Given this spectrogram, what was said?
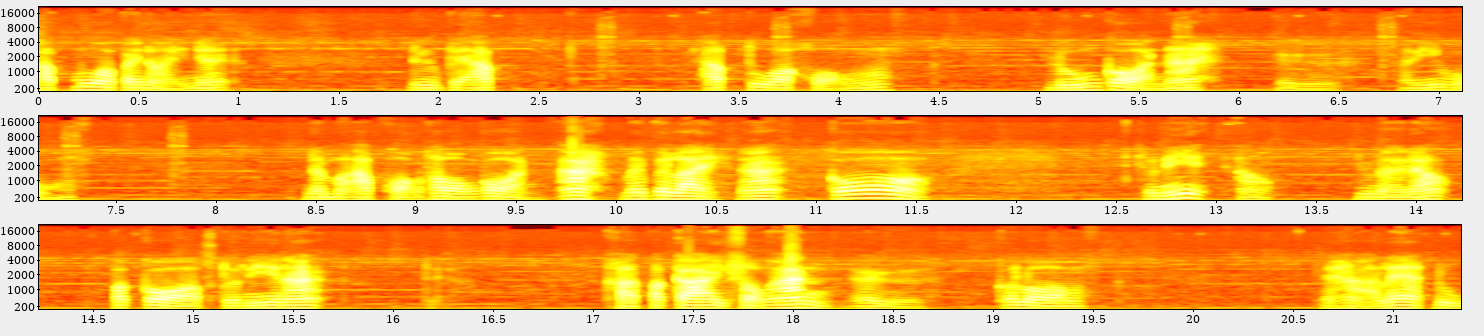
อัพมั่วไปหน่อยเนะลืมไปอัพอัพตัวของลุงก่อนนะเอออันนี้ผมนำมาอัพของทองก่อนอะไม่เป็นไรนะ ก็ตัวนี้เอาอยู่ไหนแล้วประกอบตัวนี้นะ ขาดปากกาอีกสองอันเออก็ลองไปหาแลกดู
